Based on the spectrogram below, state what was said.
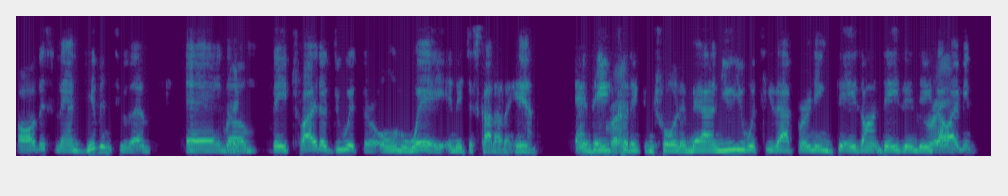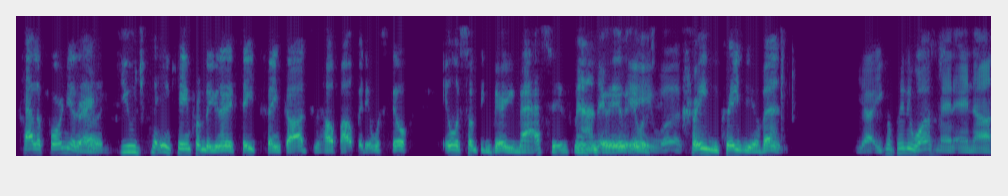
all this land given to them, and right. um, they try to do it their own way, and it just got out of hand and they right. couldn't control it, man. You you would see that burning days on days in days out. I mean, California, right. a huge plane came from the United States, thank God, to help out, but it was still it was something very massive, man. It, it, it, was, it was crazy, crazy event. Yeah, it completely was, man. And uh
